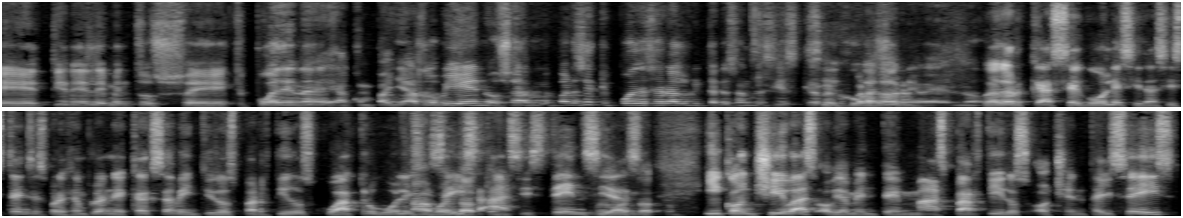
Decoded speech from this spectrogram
eh, tiene elementos eh, que pueden eh, acompañarlo bien. O sea, me parece que puede ser algo interesante si es que Sí, ese jugador- nivel, ¿no? Jugador que hace goles y da asistencias. Por ejemplo, en Necaxa, 22 partidos, 4 goles Ah, y buen 6 dato. Asistencias. Y con Chivas, obviamente, más partidos, 86,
